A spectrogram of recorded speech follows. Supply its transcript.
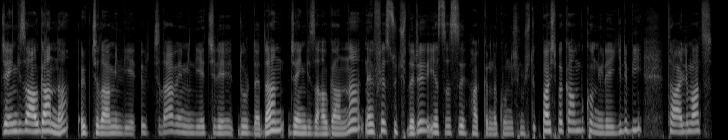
Cengiz Algan'la ırkçılığa, milliye, ırkçılığa ve milliyetçiliği dur deden Cengiz Algan'la nefret suçları yasası hakkında konuşmuştuk. Başbakan bu konuyla ilgili bir talimat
